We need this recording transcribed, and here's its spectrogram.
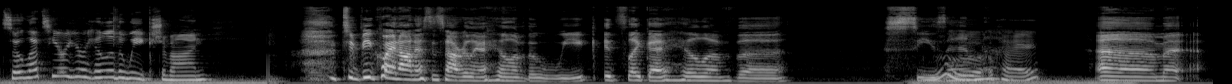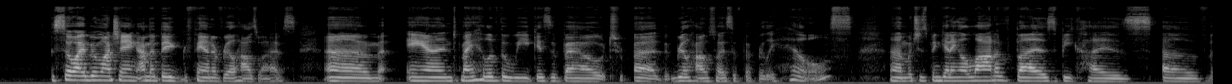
So let's hear your hill of the week, Siobhan. to be quite honest, it's not really a hill of the week. It's like a hill of the season. Ooh, okay. Um so I've been watching I'm a big fan of Real Housewives. Um and my hill of the week is about uh Real Housewives of Beverly Hills, um, which has been getting a lot of buzz because of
